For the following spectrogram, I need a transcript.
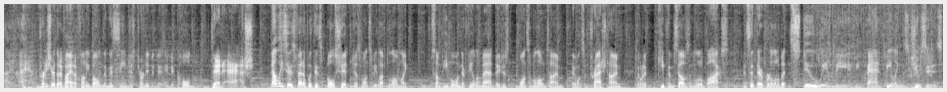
I, am pretty sure that if I had a funny bone, then this scene just turned it into, into cold, dead ash. Now Lisa is fed up with this bullshit and just wants to be left alone. Like some people, when they're feeling bad, they just want some alone time. They want some trash time. They want to keep themselves in a little box and sit there for a little bit and stew in the in the bad feelings juices.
